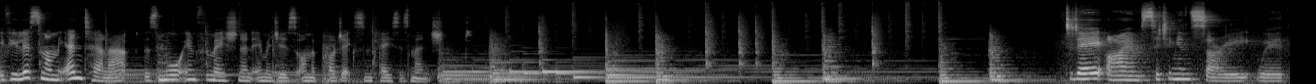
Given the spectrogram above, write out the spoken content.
If you listen on the Entale app, there's more information and images on the projects and places mentioned. Today I am sitting in Surrey with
